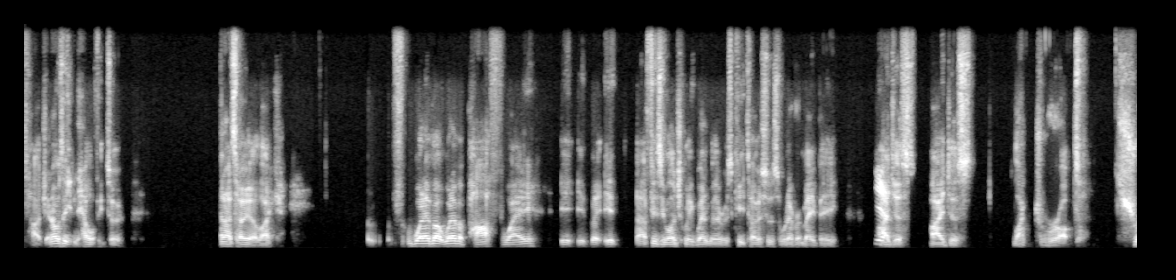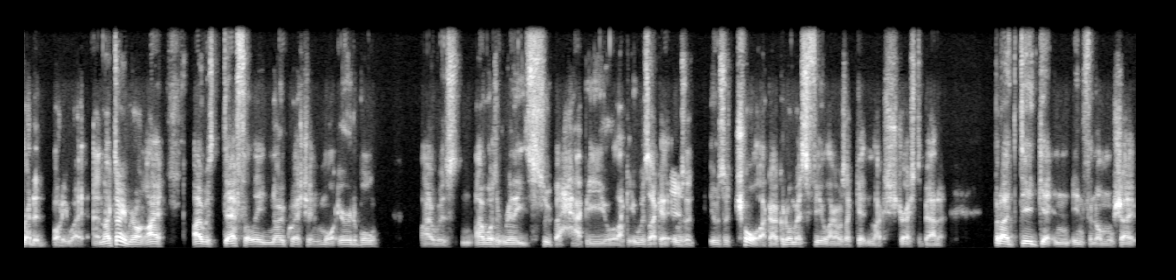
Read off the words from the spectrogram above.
touch. And I was eating healthy too. And I tell you, like, whatever whatever pathway it it, it uh, physiologically went, whether it was ketosis or whatever it may be, Yeah. I just I just like dropped shredded body weight. And like don't get me wrong, I I was definitely no question more irritable. I was I wasn't really super happy or like it was like a it was a it was a chore. Like I could almost feel like I was like getting like stressed about it. But I did get in in phenomenal shape.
